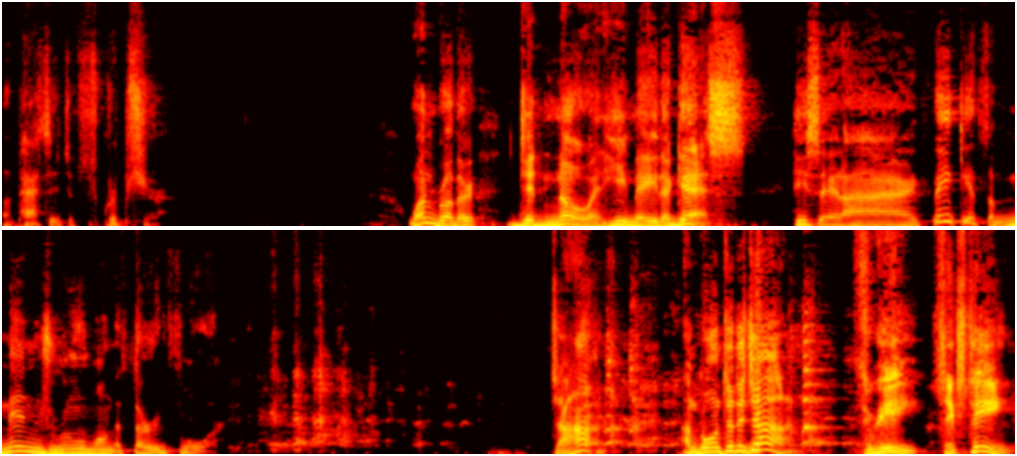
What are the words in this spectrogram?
a passage of scripture. One brother didn't know and he made a guess. He said, I think it's a men's room on the third floor. John, I'm going to the John. 3, 16.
